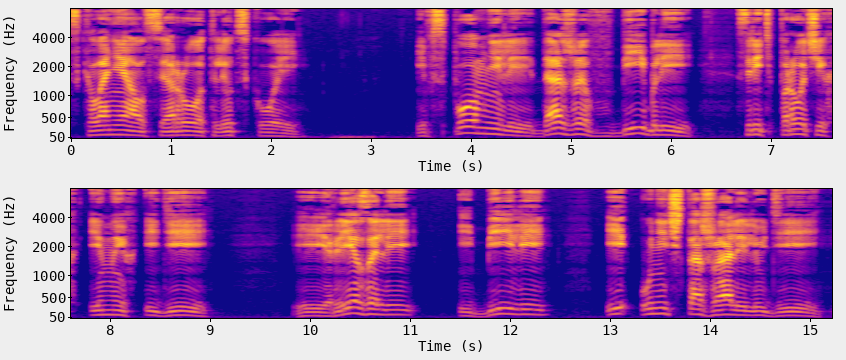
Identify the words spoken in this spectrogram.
склонялся род людской. И вспомнили даже в Библии, средь прочих иных идей, и резали, и били, и уничтожали людей.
